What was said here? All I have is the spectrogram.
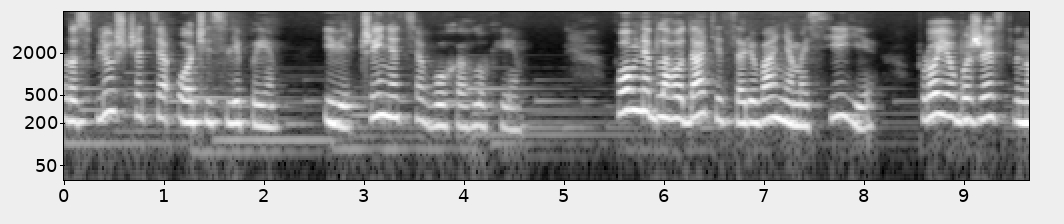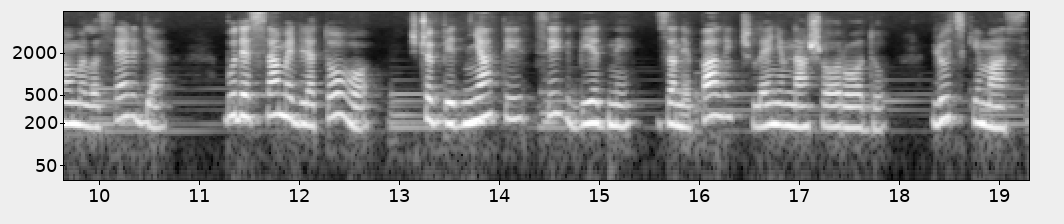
розплющаться очі сліпим і відчиняться вуха глухим. Повне благодаті царювання Месії, прояв Божественного милосердя буде саме для того, щоб підняти цих бідних, занепалих членів нашого роду, людські маси.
